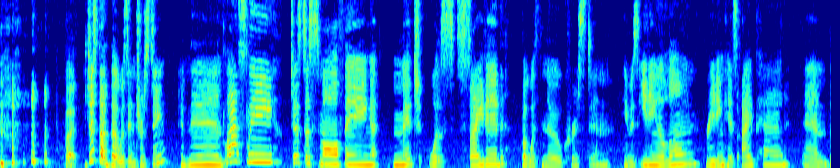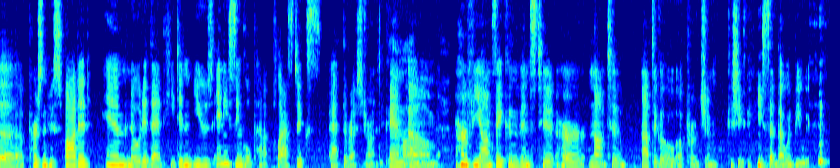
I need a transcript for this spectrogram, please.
but just thought that was interesting. And then lastly, just a small thing. Mitch was sighted but with no Kristen. He was eating alone, reading his iPad, and the person who spotted him noted that he didn't use any single pa- plastics at the restaurant. And um, her fiance convinced her not to not to go approach him because she he said that would be weird.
